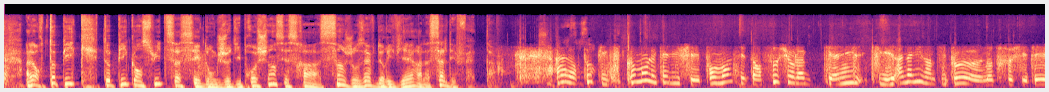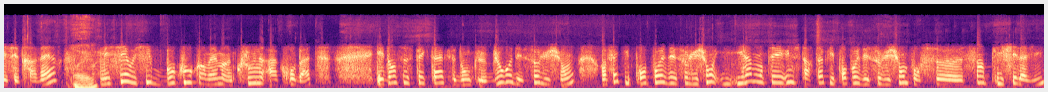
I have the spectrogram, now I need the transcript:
Alors, Topic. Topic, ensuite, ça c'est donc jeudi prochain. Ce sera à Saint-Joseph de Rivière, à la salle des fêtes. Alors, Topic, comment le qualifier? Pour moi, c'est un sociologue qui, analyse un petit peu euh, notre société et ses travers, Ouais. mais c'est aussi beaucoup quand même un clown acrobate. Et dans ce spectacle, donc le Bureau des solutions, en fait, il propose des solutions. Il, il a monté une start-up, il propose des solutions pour se simplifier la vie.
